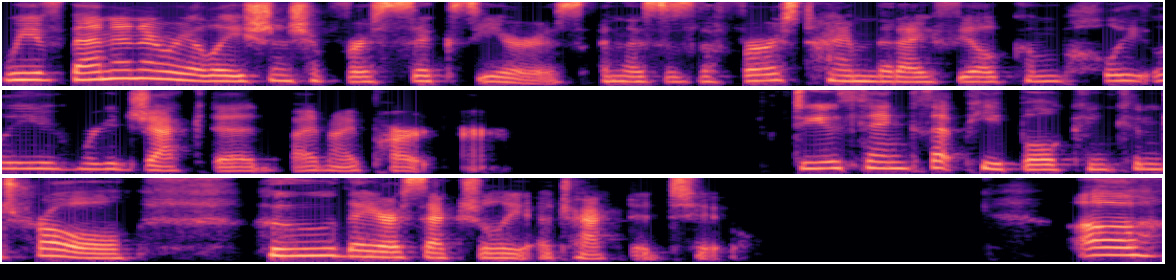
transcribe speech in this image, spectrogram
We've been in a relationship for six years, and this is the first time that I feel completely rejected by my partner. Do you think that people can control who they are sexually attracted to? Uh,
